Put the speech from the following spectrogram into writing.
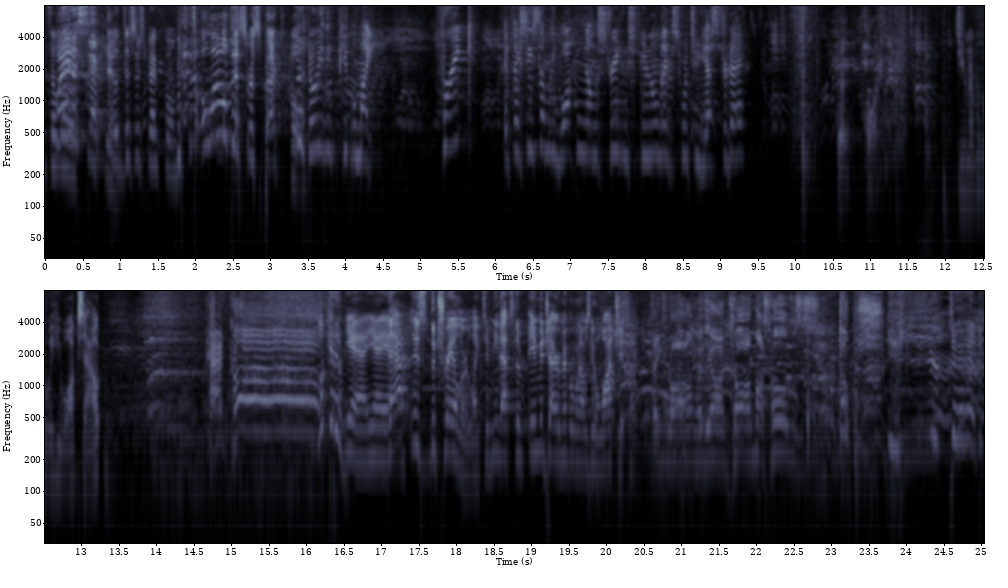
It's a Wait little, a second. little disrespectful. It's a little disrespectful. Don't you think people might freak if they see somebody walking down the street whose funeral they just went to yesterday? Good point. Do you remember the way he walks out? Cat! Look at him. Yeah, yeah, yeah. That is the trailer. Like to me, that's the image I remember when I was gonna watch it. Something wrong with your jaw muscles. Ouch! You're dead.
